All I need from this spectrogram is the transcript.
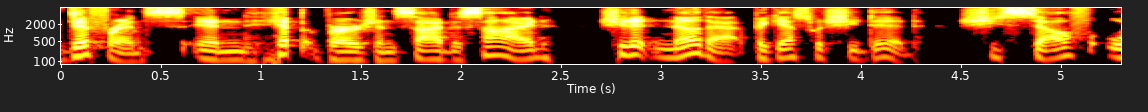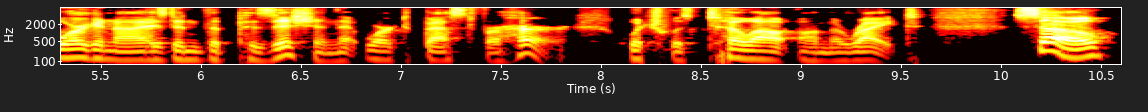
difference in hip version side to side. She didn't know that, but guess what she did? She self organized in the position that worked best for her, which was toe out on the right. So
